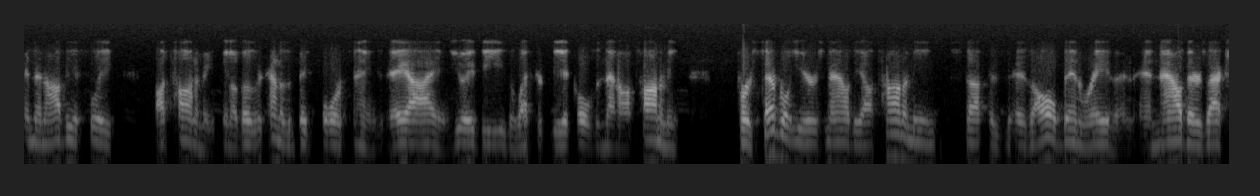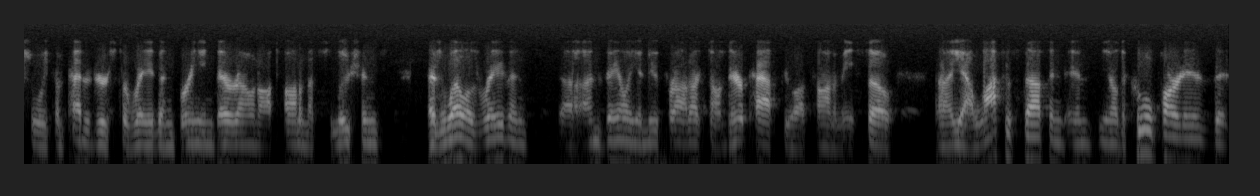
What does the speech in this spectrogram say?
And then obviously autonomy. You know, those are kind of the big four things: AI and UAVs, electric vehicles, and then autonomy. For several years now, the autonomy stuff has, has all been Raven, and now there's actually competitors to Raven bringing their own autonomous solutions as well as Raven uh, unveiling a new product on their path to autonomy. So, uh, yeah, lots of stuff. And, and, you know, the cool part is that,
